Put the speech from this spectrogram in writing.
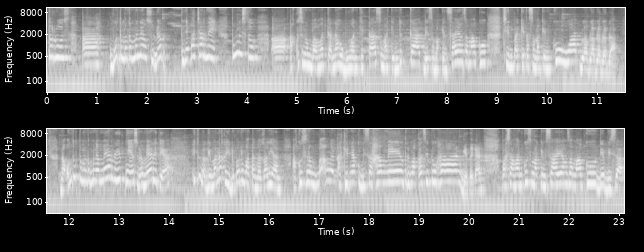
Terus, uh, buat teman-teman yang sudah punya pacar nih, tulis tuh. Uh, aku seneng banget karena hubungan kita semakin dekat, dia semakin sayang sama aku, cinta kita semakin kuat, bla bla bla bla bla. Nah, untuk teman-teman yang merit nih, yang sudah merit ya, itu bagaimana kehidupan rumah tangga kalian? Aku seneng banget akhirnya aku bisa hamil. Terima kasih Tuhan, gitu kan. Pasanganku semakin sayang sama aku, dia bisa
